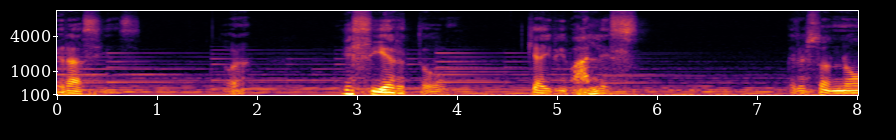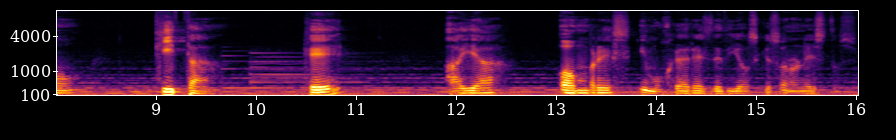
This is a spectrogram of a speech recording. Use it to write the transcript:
Gracias. Ahora, es cierto que hay vivales, pero eso no quita que haya hombres y mujeres de Dios que son honestos.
